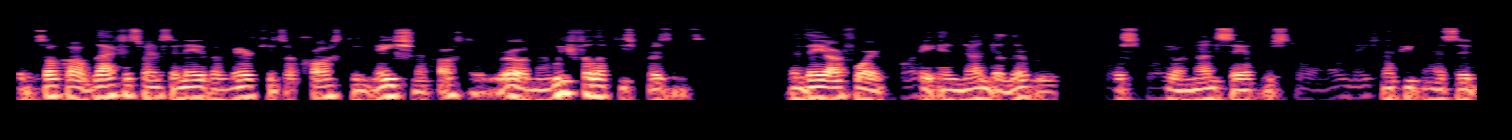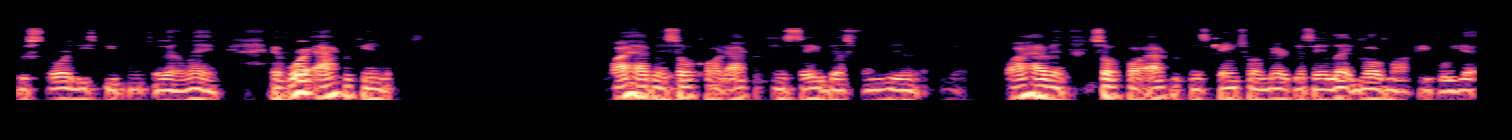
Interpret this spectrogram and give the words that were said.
The so-called blacks, Hispanics, and Native Americans across the nation, across the world, man, we fill up these prisons. And they are for a prey, and none deliver for spoil, none saith restore. No nation of people has said restore these people into their land. If we're Africans, why haven't so-called Africans saved us from here yet? Why haven't so-called Africans came to America and say, let go of my people yet?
